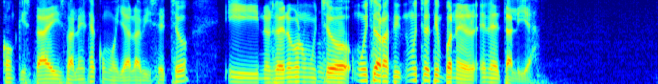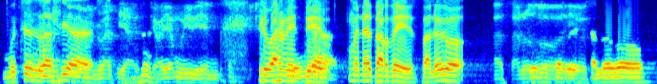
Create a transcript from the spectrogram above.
conquistáis Valencia como ya lo habéis hecho. Y nos veremos mucho mucho, mucho tiempo en el, en el Talía. Muchas gracias. Muchas gracias, que vaya muy bien. Igualmente. Buenas tardes, hasta luego. Hasta luego. Hasta luego.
